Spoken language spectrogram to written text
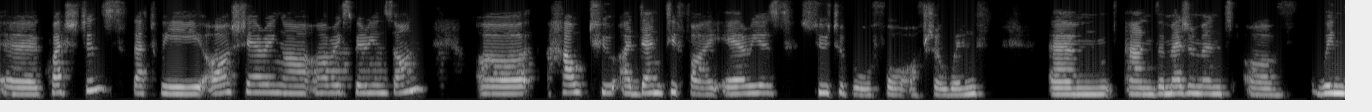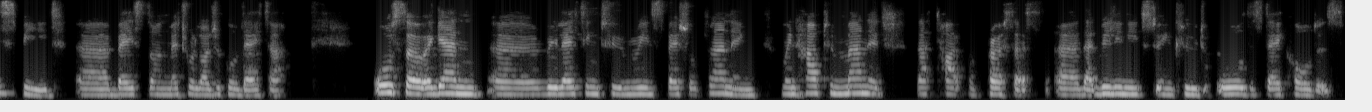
uh, questions that we are sharing our, our experience on are how to identify areas suitable for offshore wind um, and the measurement of wind speed uh, based on meteorological data. Also, again, uh, relating to marine spatial planning, when how to manage that type of process uh, that really needs to include all the stakeholders.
